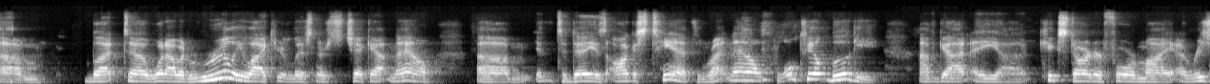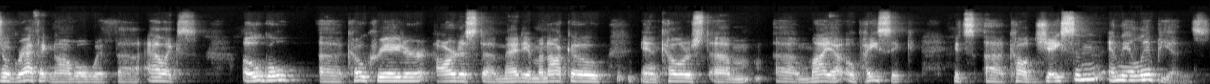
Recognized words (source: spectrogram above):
Um, but uh, what I would really like your listeners to check out now, um, it, today is August 10th, and right now, Full Tilt Boogie. I've got a uh, Kickstarter for my original graphic novel with uh, Alex Ogle, uh, co-creator, artist uh, Mattia Monaco, and colorist um, uh, Maya Opasic. It's uh, called Jacin and the Olympians,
